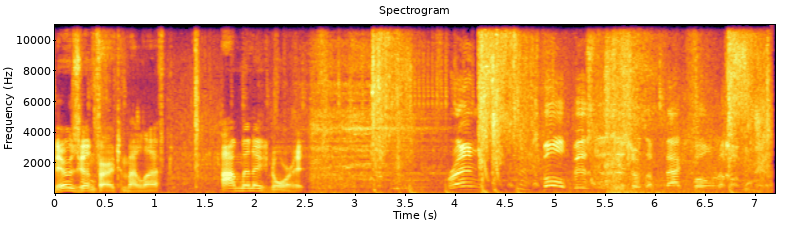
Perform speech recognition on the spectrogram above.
There was gunfire to my left. I'm gonna ignore it. Friends, small businesses are the backbone of America.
